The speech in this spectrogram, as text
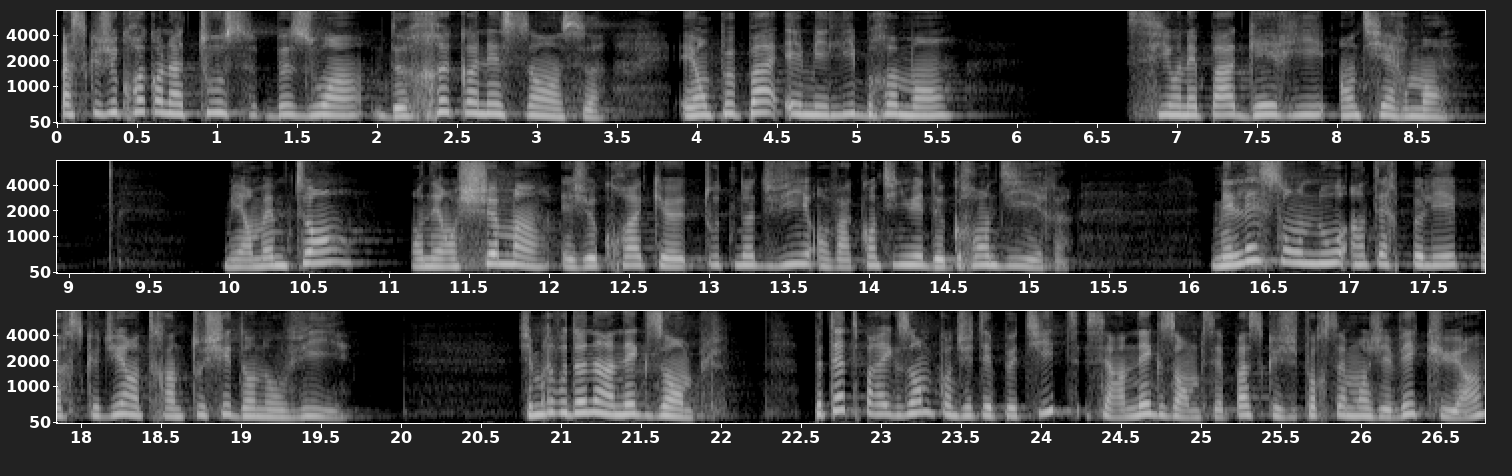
Parce que je crois qu'on a tous besoin de reconnaissance et on ne peut pas aimer librement si on n'est pas guéri entièrement. Mais en même temps, on est en chemin et je crois que toute notre vie, on va continuer de grandir. Mais laissons-nous interpeller par ce que Dieu est en train de toucher dans nos vies. J'aimerais vous donner un exemple. Peut-être par exemple quand j'étais petite, c'est un exemple, c'est pas ce que forcément j'ai vécu. Hein.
